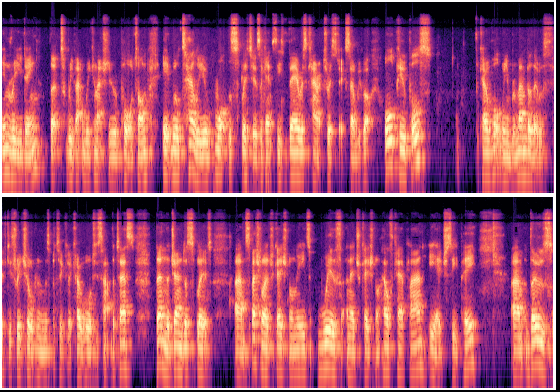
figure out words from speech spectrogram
in reading that we've we can actually report on, it will tell you what the split is against these various characteristics. So we've got all pupils, the cohort, we remember there was 53 children in this particular cohort who sat the test, then the gender split, um, special educational needs with an educational healthcare plan, EHCP, um, those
